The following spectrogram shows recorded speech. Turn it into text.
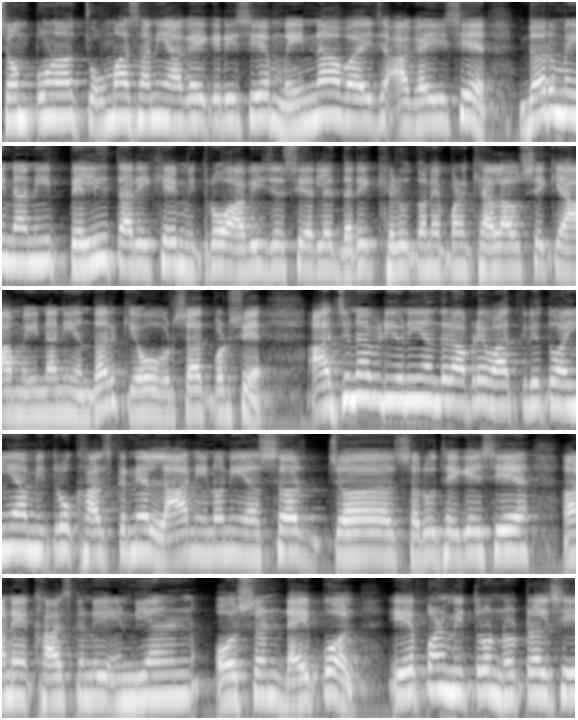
સંપૂર્ણ ચોમાસાની આગાહી કરી છે. મહિના વાઇઝ આગાહી છે. દર મહિનાની પહેલી તારીખે મિત્રો આવી જશે એટલે દરેક ખેડૂતોને પણ ખ્યાલ આવશે કે આ મહિનાની અંદર કેવો વરસાદ પડશે. આજના વિડીયોની અંદર આપણે વાત કરીએ તો અહીંયા મિત્રો ખાસ કરીને લા નીનોની અસર શરૂ થઈ ગઈ છે અને ખાસ કરીને ઇન્ડિયન ઓશન ડાયપોલ એ પણ મિત્રો ન્યુટ્રલ છે.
